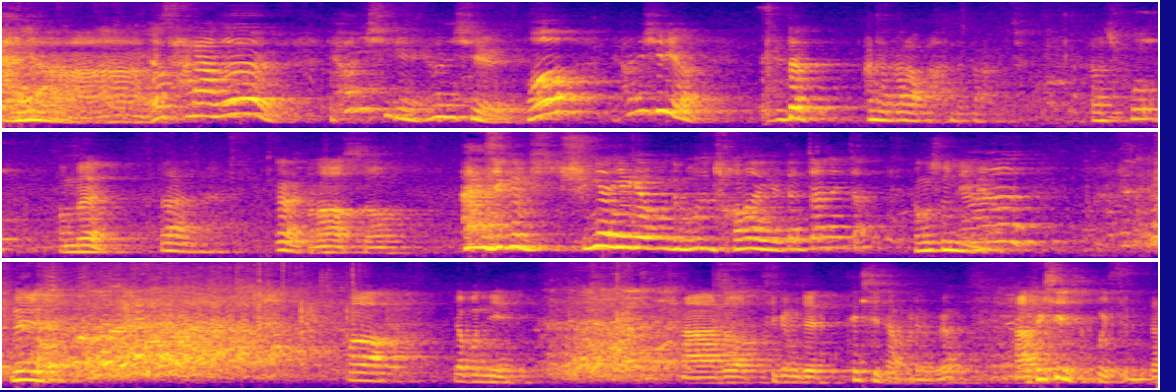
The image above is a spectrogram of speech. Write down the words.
아니야. 너 사랑은 현실이야, 현실. 어? 현실이야. 일단 한잔 따라봐, 한잔 따라봐. 따라주고 선배, 따라봐. 응. 전화 왔어. 아 지금 중요한 얘기하고 있는데 무슨 전화 얘기 일단 짜내 짜. 형수님이야. 네. 아 여보님. 아 저 지금 이제 택시 잡으려고요. 아 택시 잡고 있습니다.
